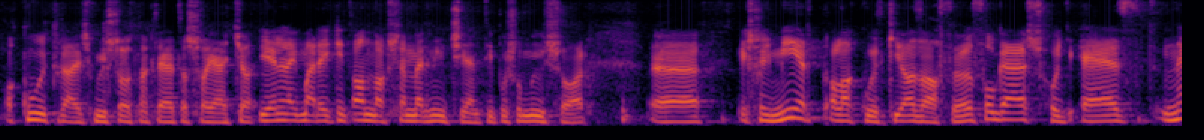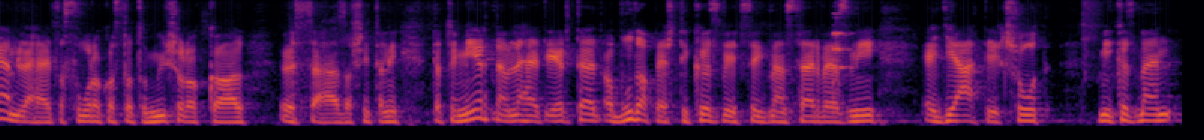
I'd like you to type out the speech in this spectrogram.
a kulturális műsoroknak lehet a sajátja. Jelenleg már egyébként annak sem, mert nincs ilyen típusú műsor. És hogy miért alakult ki az a fölfogás, hogy ez nem lehet a szórakoztató műsorokkal összeházasítani. Tehát, hogy miért nem lehet, érted, a budapesti közvépszékben szervezni egy játéksót, miközben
